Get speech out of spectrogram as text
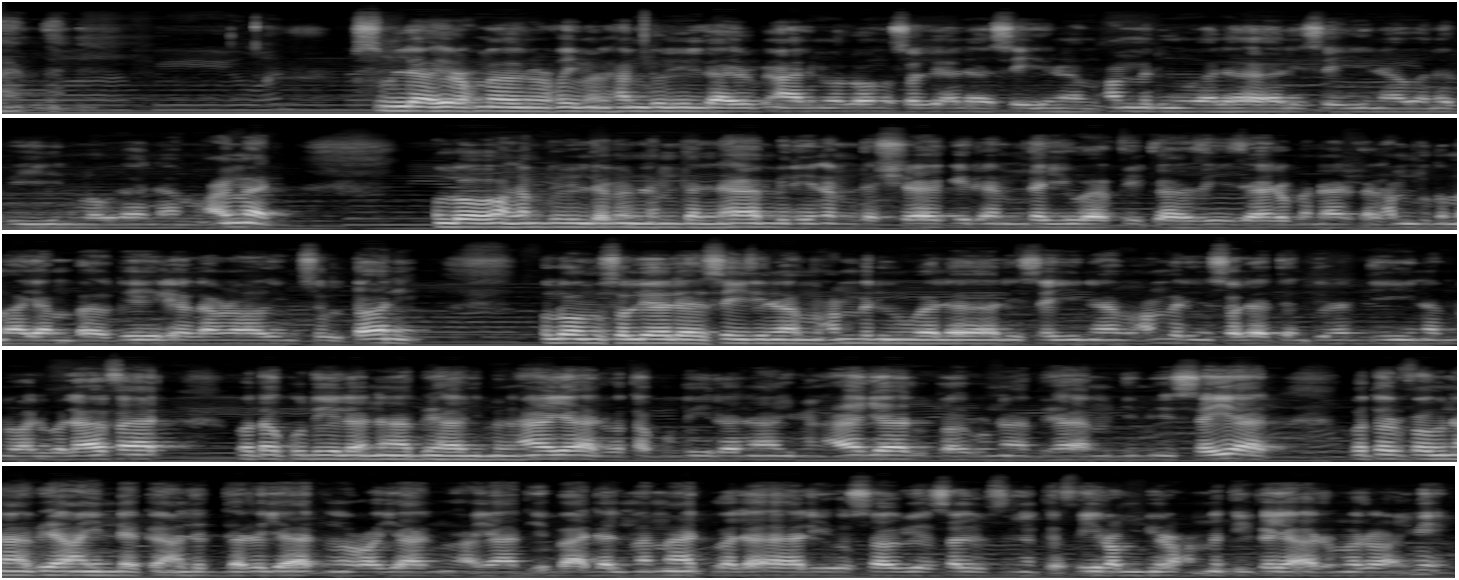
بسم الله الرحمن الرحيم الحمد لله رب العالمين اللهم صل على سيدنا محمد وعلى ال سيدنا ونبينا مولانا محمد الله الحمد لله من حمد الحامدين حمد الشاكر حمد يوافي عزيز ربنا لك الحمد كما ينبغي لله العظيم سلطاني اللهم صل على سيدنا محمد وعلى آل سيدنا محمد صلاة تنجينا من والآفات. وتقضي لنا بها من الحاجات. وتقضي لنا من الحاجات. وتهرنا بها من جميع السيئات. وترفعنا بها عندك على الدرجات. من رجاء الحياة بعد الممات. وعلى آله وصحبه وسلم كثيرا برحمتك يا أرحم الراحمين.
